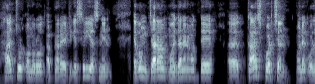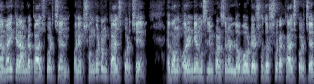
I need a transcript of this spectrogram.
হাত জোড় অনুরোধ, আপনারা এটিকে সিরিয়াস নিন। এবং যারা ময়দানের মধ্যে কাজ করছেন, অনেক ওলামাই কেরামরা কাজ করছেন, অনেক সংগঠন কাজ করছে এবং all India Muslim personal law বোর্ডের সদস্যরা কাজ করছেন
